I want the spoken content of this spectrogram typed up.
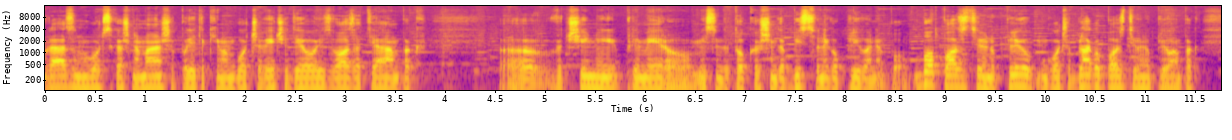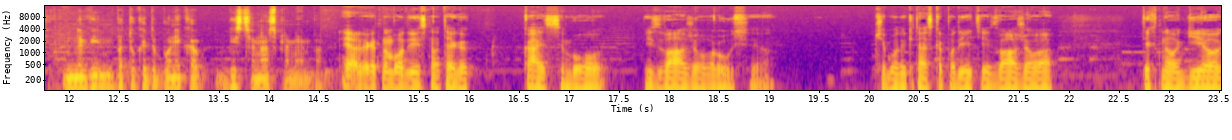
razen mogoče kakšne manjše podjetja, ki ima mogoče večji del izvoza tja, ampak uh, v večini primerov mislim, da to kakšnega bistvenega vpliva ne bo. Bo pozitiven vpliv, mogoče blago pozitiven vpliv, ampak ne vidim pa tukaj, da bo neka bistvena sprememba. Ja, verjetno bo odvisno od tega, kaj se bo izvažalo v Rusijo. Če bodo kitajska podjetja izvažala tehnologijo,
